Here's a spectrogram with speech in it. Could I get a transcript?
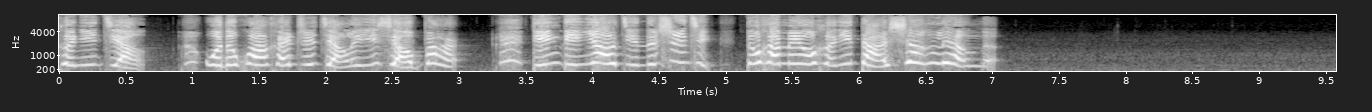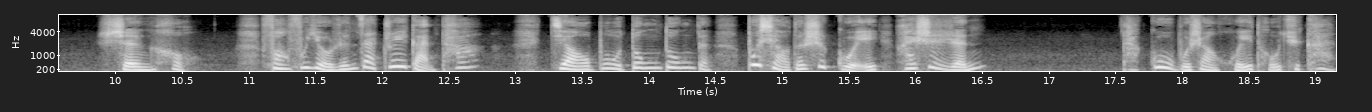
和你讲，我的话还只讲了一小半儿，顶顶要紧的事情都还没有和你打商量呢。”身后，仿佛有人在追赶他，脚步咚咚的，不晓得是鬼还是人。他顾不上回头去看，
